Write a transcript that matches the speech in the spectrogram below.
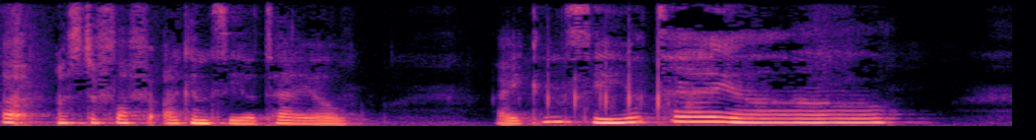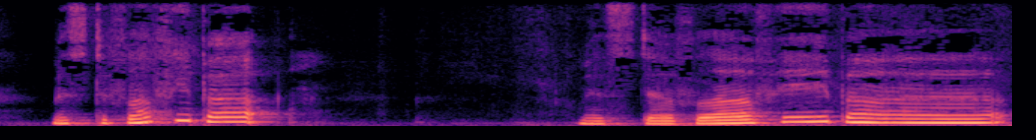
Uh, Look, Mr. Fluffy, I can see your tail. I can see your tail. Mr. Fluffy Butt. Mr. Fluffy Butt.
